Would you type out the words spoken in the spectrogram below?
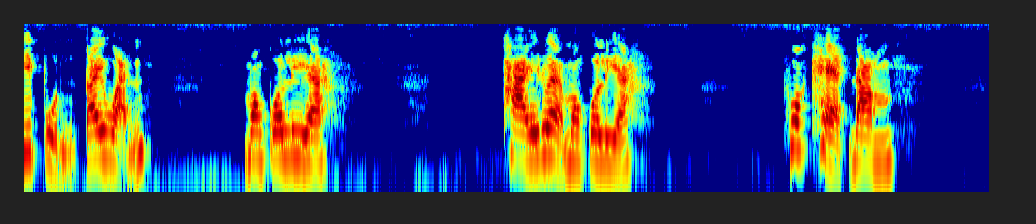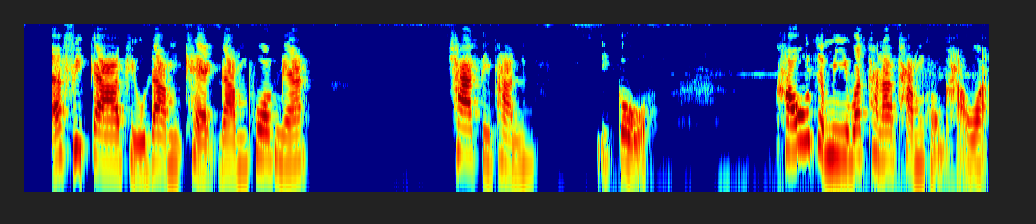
ญี่ปุ่น ไต้หวัน มองโกเลีย ไทยด้วย มองโกเลีย พวกแขกดำแอฟริกาผิวดำแขกดำพวกเนี้ย ชาติพันธุ์นิโก เขาจะมีวัฒนธรรมของเขาอะ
